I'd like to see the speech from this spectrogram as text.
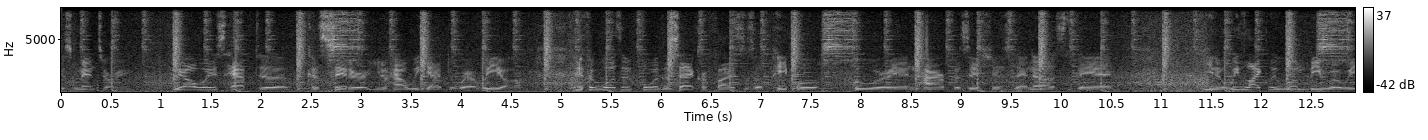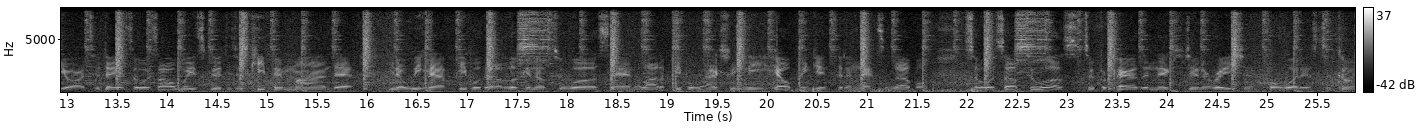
is mentoring we always have to consider, you know, how we got to where we are. If it wasn't for the sacrifices of people who were in higher positions than us, then you know, we likely wouldn't be where we are today. So it's always good to just keep in mind that, you know, we have people that are looking up to us and a lot of people actually need help in getting to the next level. So it's up to us to prepare the next generation for what is to come.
